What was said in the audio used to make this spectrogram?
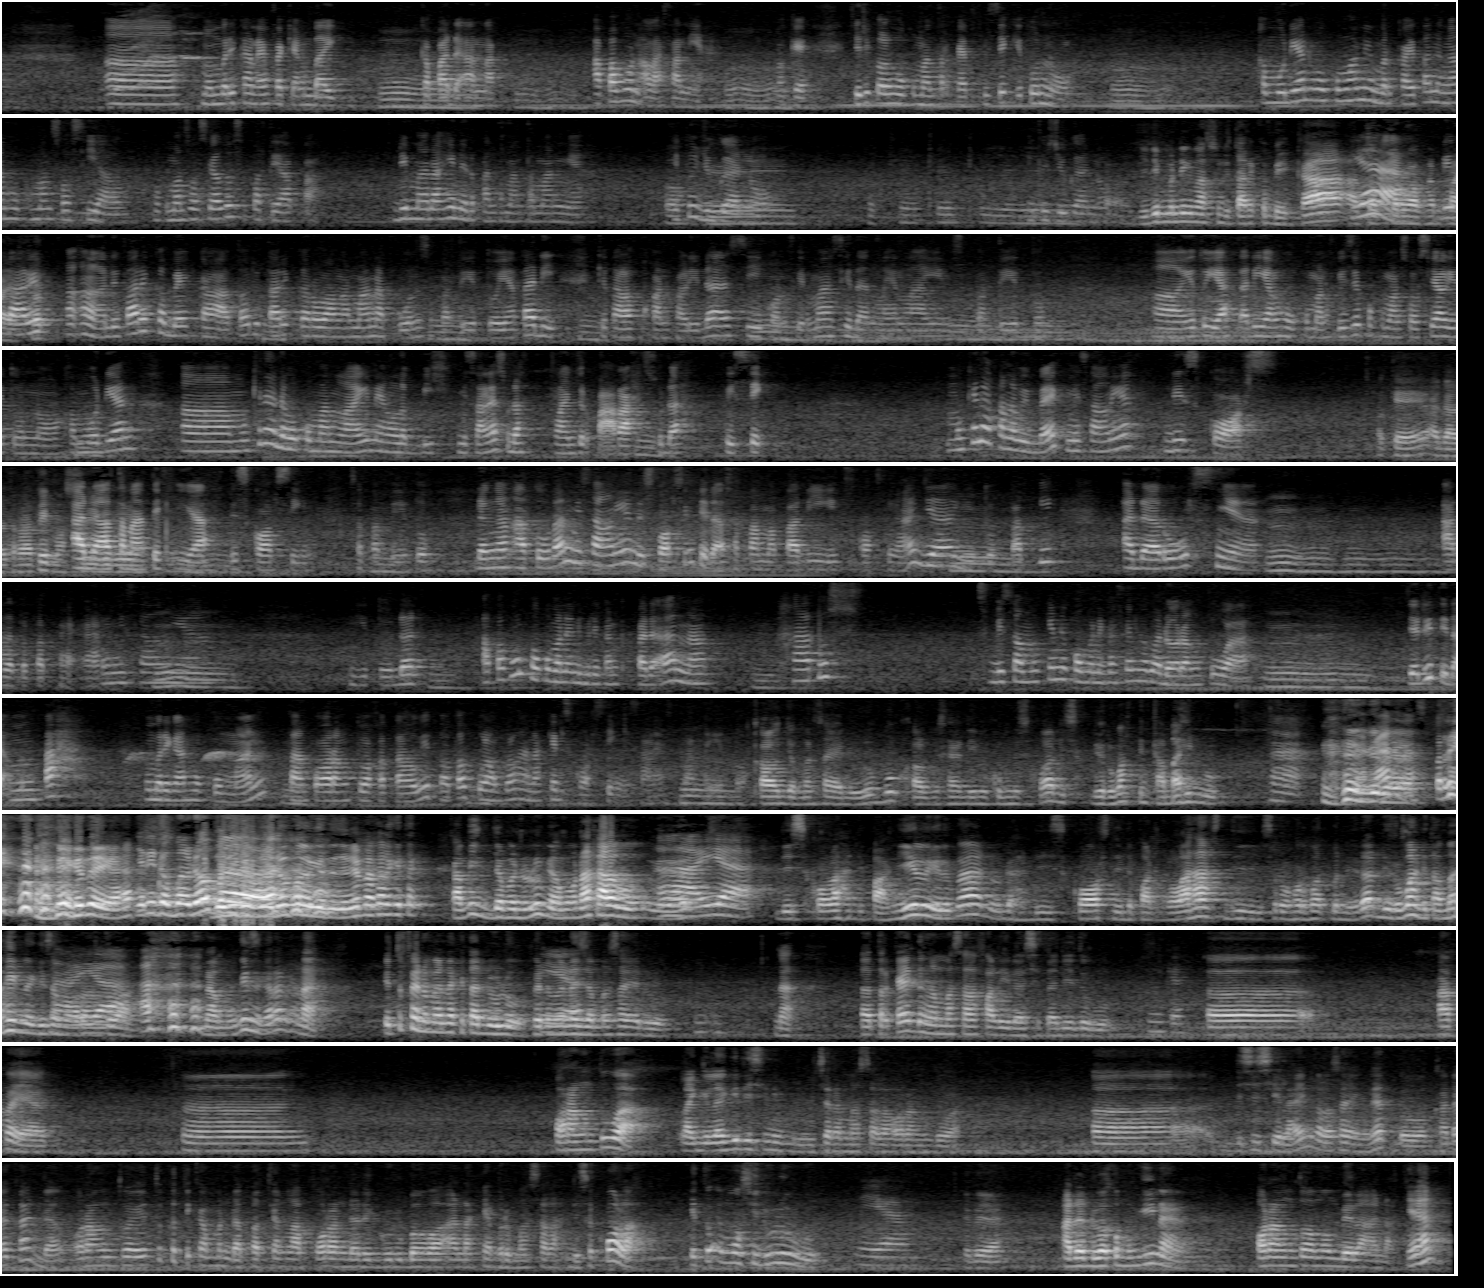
eh, memberikan efek yang baik Hmm, kepada anak. hmm, apa pun alasannya. hmm, hmm, Oke, jadi kalau hukuman terkait fisik itu no. hmm. Kemudian hukuman yang berkaitan dengan hukuman sosial. Hukuman sosial itu seperti apa? Dimarahin di depan teman-temannya. Itu Oke. juga no. Oke oke oke. iya, iya. Itu juga no. Jadi mending langsung ditarik ke BK atau Ya, ke ruangan ditarik, private. eh, eh, ditarik ke BK atau ditarik ke ruangan mana pun seperti itu. Yang tadi Hmm. kita lakukan validasi, Hmm. konfirmasi dan lain-lain seperti itu. Eh, itu ya tadi yang hukuman fisik, hukuman sosial itu no. Kemudian eh, mungkin ada hukuman lain yang lebih, misalnya sudah terlanjur parah, Hmm. sudah fisik. Mungkin akan lebih baik misalnya diskors. Oke, ada alternatif maksudnya. Ada gitu ya? alternatif Hmm. ya, diskorsing seperti itu. Dengan aturan misalnya diskorsing tidak serta merta diskorsing aja Hmm. gitu, tapi ada rulesnya, Hmm, hmm, hmm, hmm. ada tetap PR misalnya Hmm, gitu. Dan hmm, apa pun hukuman yang diberikan kepada anak hmm. harus sebisa mungkin dikomunikasikan kepada orang tua. Hmm, Jadi tidak mentah memberikan hukuman Hmm. tanpa orang tua ketahui, atau pulang-pulang anaknya diskorsing misalnya seperti hmm. itu. Kalau zaman saya dulu bu, kalau misalnya dihukum di sekolah di, di rumah ditambahin bu, Nah, Gitu ya kan? ya. Nah, seperti gitu ya. jadi double double. Jadi double double gitu. Jadi makanya kita kami zaman dulu nggak mau nakal bu. kan? Ah iya. Di sekolah dipanggil gitu kan, udah diskors di depan kelas, disuruh hormat bendera, di rumah ditambahin lagi sama Nah, orang iya. tua. Nah mungkin sekarang, nah itu fenomena kita dulu, fenomena Iya. zaman saya dulu. Nah eh, terkait dengan masalah validasi tadi itu bu, Oke. eh apa ya? Eh, orang tua. Lagi-lagi di sini berbicara masalah orang tua. Eh, di sisi lain kalau saya melihat bahwa kadang-kadang orang tua itu ketika mendapatkan laporan dari guru bahwa anaknya bermasalah di sekolah itu emosi dulu bu. Iya. gitu ya. Ada dua kemungkinan. Orang tua membela anaknya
